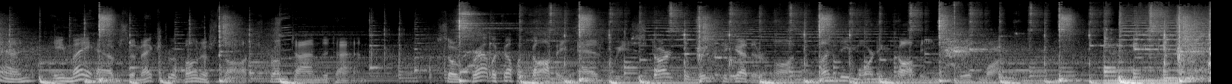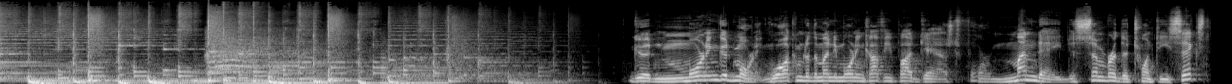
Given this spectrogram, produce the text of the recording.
And he may have some extra bonus thoughts from time to time. So grab a cup of coffee as we start the week together on Monday Morning Coffee with Mark. Good morning, good morning. Welcome to the Monday Morning Coffee Podcast for Monday, December the 26th.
